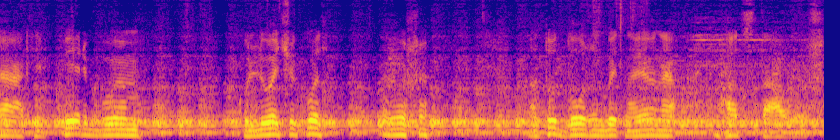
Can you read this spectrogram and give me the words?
Так, теперь будем кулечек вот хороший. А тут должен быть, наверное, отставлюш.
